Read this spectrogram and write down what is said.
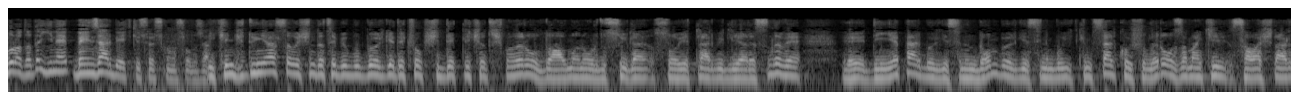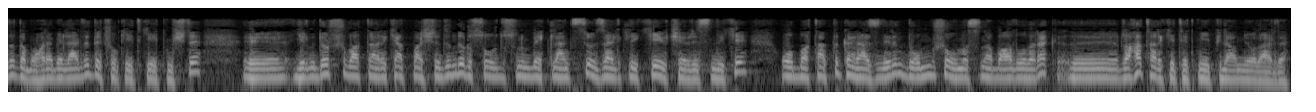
burada da yine benzer bir etki söz konusu olacak. İkinci Dünya Savaşı'nda tabii bu bölgede çok şiddetli çatışmalar oldu Alman ordusuyla Sovyetler Birliği arasında ve e, Dinyeper bölgesinin, Don bölgesinin bu iklimsel koşulları o zamanki savaşlarda da muharebelerde de çok etki etmişti. E, 24 Şubat'ta harekat başladığında Rus ordusunun beklentisi özellikle Kiev çevresindeki o bataklık arazilerin donmuş olmasına bağlı olarak e, rahat hareket etmeyi planlıyorlardı.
